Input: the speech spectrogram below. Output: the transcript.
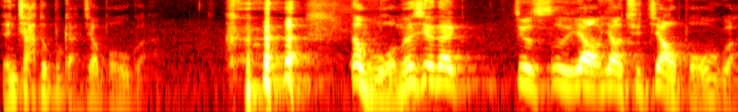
人家都不敢叫博物馆，那我们现在就是要要去叫博物馆，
